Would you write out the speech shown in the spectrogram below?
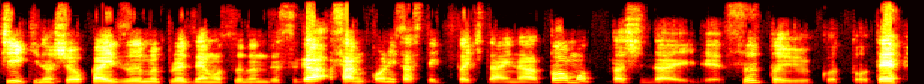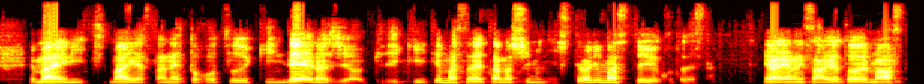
地域の紹介ズームプレゼンをするんですが、参考にさせていただきたいなと思った次第です。ということで、毎日、毎朝ね、徒歩通勤でラジオを聞いてますので楽しみにしておりますということでした。いや、柳さんありがとうございます。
